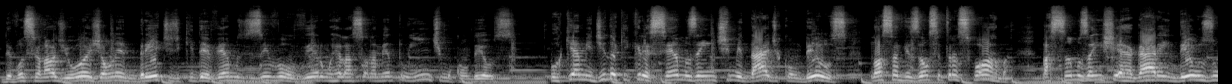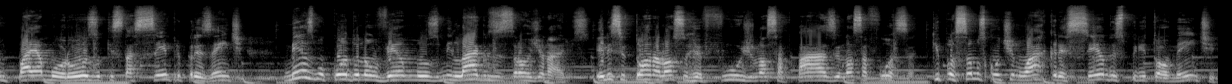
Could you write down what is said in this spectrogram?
O devocional de hoje é um lembrete de que devemos desenvolver um relacionamento íntimo com Deus. Porque à medida que crescemos em intimidade com Deus, nossa visão se transforma. Passamos a enxergar em Deus um Pai amoroso que está sempre presente mesmo quando não vemos milagres extraordinários. Ele se torna nosso refúgio, nossa paz e nossa força. Que possamos continuar crescendo espiritualmente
